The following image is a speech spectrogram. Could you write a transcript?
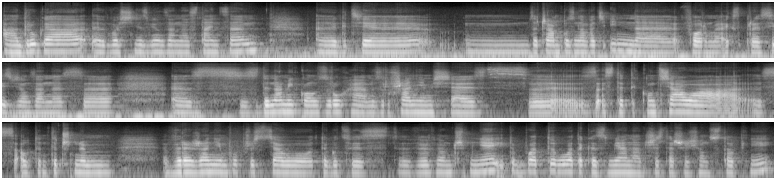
A druga e, właśnie związana z tańcem, e, gdzie mm, zaczęłam poznawać inne formy ekspresji związane z, e, z, z dynamiką, z ruchem, z ruszaniem się, z, z estetyką ciała, z autentycznym wyrażaniem poprzez ciało tego, co jest wewnątrz mnie. I to była, to była taka zmiana 360 stopni.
